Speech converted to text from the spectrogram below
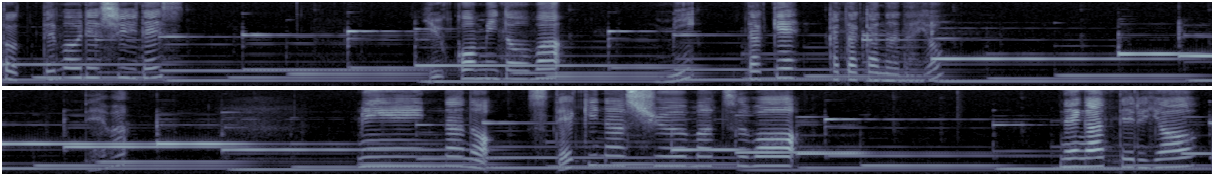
とっても嬉しいです。ゆこみどはみだけカタカナだよ。の素敵な週末を願ってるよ。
